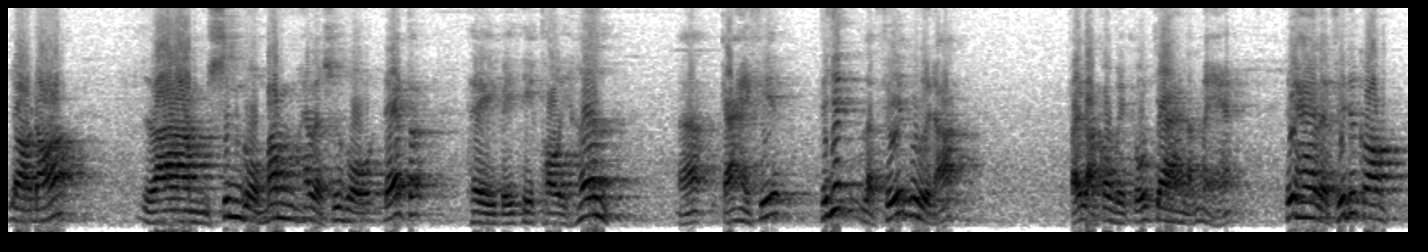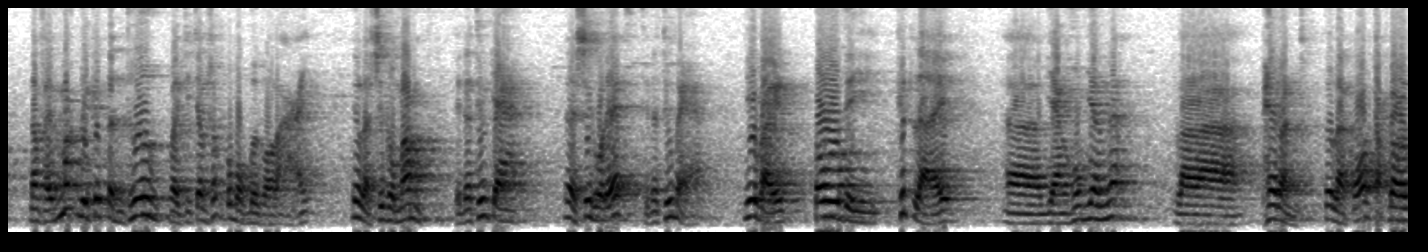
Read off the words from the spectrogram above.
Do đó làm single mâm hay là single dad đó, thì bị thiệt thòi hơn à, cả hai phía. Thứ nhất là phía của người đó phải làm công việc của cha lẫn mẹ. Thứ hai là phía đứa con nó phải mất đi cái tình thương và sự chăm sóc của một người còn lại. Như là single mom thì nó thiếu cha như là single dad thì nó thiếu mẹ. Như vậy tôi thì khích lệ à, dạng hôn nhân á là parent tức là có cặp đôi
